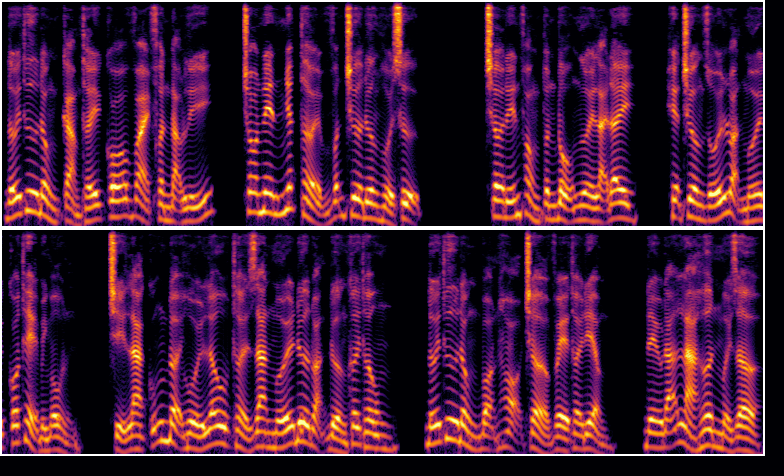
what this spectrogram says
Đới thư đồng cảm thấy có vài phần đạo lý, cho nên nhất thời vẫn chưa đương hồi sự. Chờ đến phòng tuần bộ người lại đây, hiện trường rối loạn mới có thể bình ổn, chỉ là cũng đợi hồi lâu thời gian mới đưa đoạn đường khơi thông, đối thư đồng bọn họ trở về thời điểm, đều đã là hơn 10 giờ.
